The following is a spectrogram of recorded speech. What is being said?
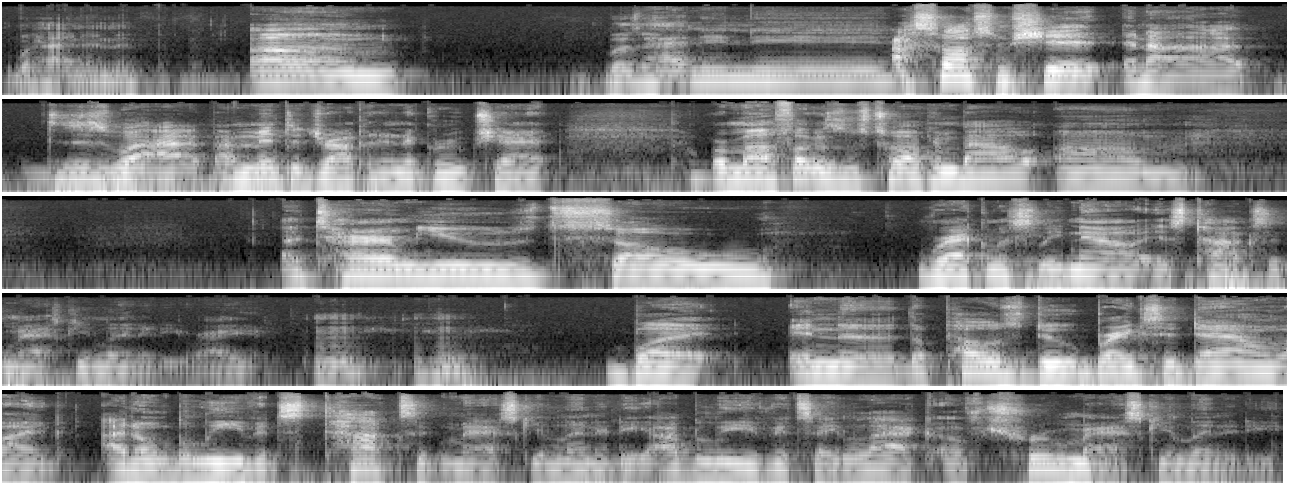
What happening? Um, What's happening? I saw some shit, and I, this is what I, I meant to drop it in the group chat, where motherfuckers was talking about um, a term used so recklessly now is toxic masculinity, right? But in the the post, dude breaks it down like I don't believe it's toxic masculinity. I believe it's a lack of true masculinity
